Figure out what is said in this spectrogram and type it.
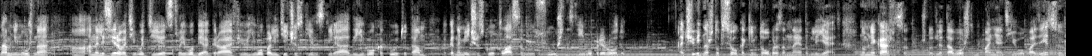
нам не нужно а, анализировать его детство, его биографию, его политические взгляды, его какую-то там экономическую классовую сущность, его природу. Очевидно, что все каким-то образом на это влияет. Но мне кажется, что для того, чтобы понять его позицию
